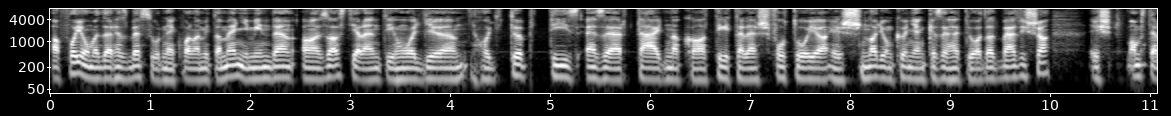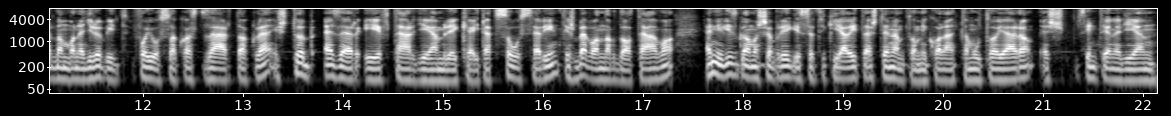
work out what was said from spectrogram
A folyómederhez beszúrnék valamit, a mennyi minden, az azt jelenti, hogy, hogy több tízezer tárgynak a tételes fotója és nagyon könnyen kezelhető adatbázisa, és Amsterdamban egy rövid folyószakaszt zártak le, és több ezer év tárgyi emlékei, tehát szó szerint, és be vannak datálva. Ennél izgalmasabb régészeti kiállítást én nem tudom, mikor láttam utoljára, és szintén egy ilyen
